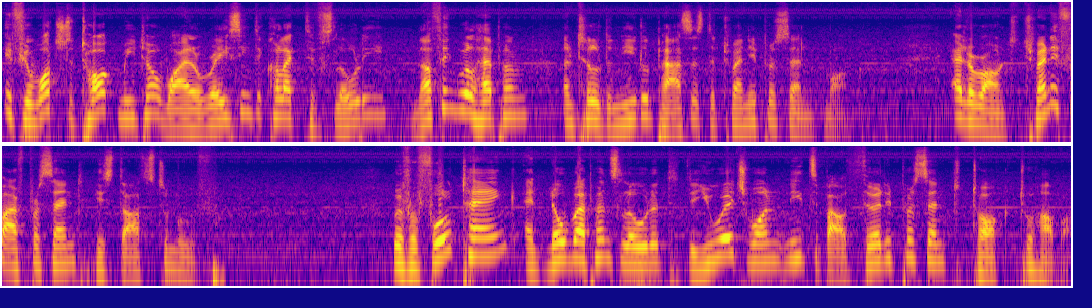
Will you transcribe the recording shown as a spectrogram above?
If you watch the torque meter while raising the collective slowly, nothing will happen until the needle passes the 20% mark. At around 25% he starts to move. With a full tank and no weapons loaded, the UH-1 needs about 30% torque to hover.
